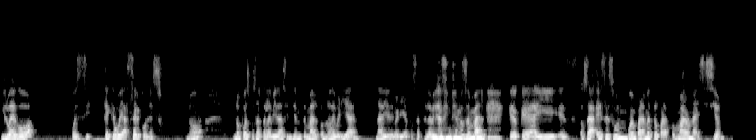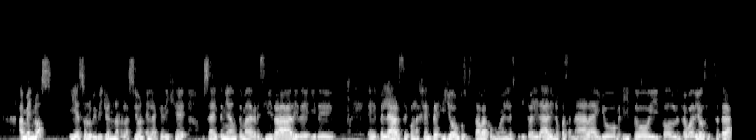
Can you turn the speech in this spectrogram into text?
Y luego, pues ¿qué, qué voy a hacer con eso? ¿No? No puedes pasarte la vida sintiéndote mal o no deberían. Nadie debería pasarse la vida sintiéndose mal. Creo que ahí es, o sea, ese es un buen parámetro para tomar una decisión. A menos, y eso lo viví yo en una relación en la que dije, o sea, él tenía un tema de agresividad y de, y de eh, pelearse con la gente y yo pues estaba como en la espiritualidad y no pasa nada y yo medito y todo lo entrego a Dios, etcétera.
